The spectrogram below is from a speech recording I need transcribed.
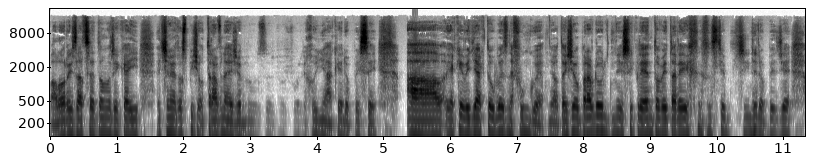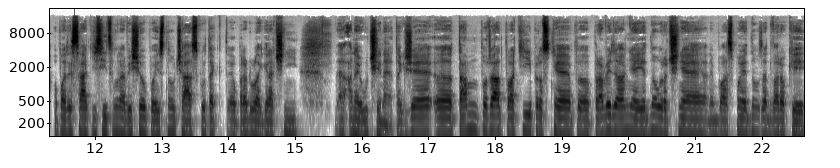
valorizace tomu říkají, většinou je to spíš otravné, že chodí nějaké dopisy a jak je vidět, jak to vůbec nefunguje. Jo, takže opravdu, si klientovi tady vlastně přijde dopis, že o 50 tisíc mu navyšují pojistnou částku, tak to je opravdu legrační a neúčinné. Takže eh, tam pořád platí prostě pravidelně jednou ročně nebo aspoň jednou za dva roky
